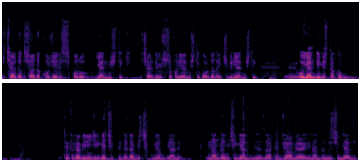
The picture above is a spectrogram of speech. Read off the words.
içeride dışarıda Kocaeli Spor'u yenmiştik. İçeride 3-0 yenmiştik. Orada da 2-1 yenmiştik. E, o yendiğimiz takım TFF birinci lige çıktı. Neden biz çıkmayalım? Yani inandığım için geldim. Yani zaten camiaya inandığımız için geldik.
